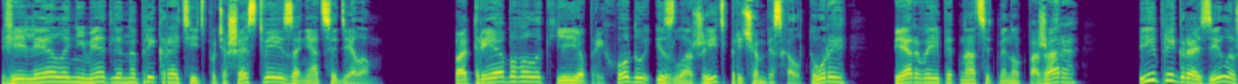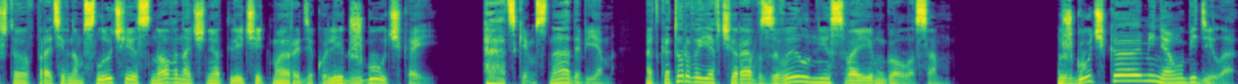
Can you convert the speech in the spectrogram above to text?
велела немедленно прекратить путешествие и заняться делом. Потребовала к ее приходу изложить, причем без халтуры, первые 15 минут пожара и пригрозила, что в противном случае снова начнет лечить мой радикулит жгучкой, адским снадобьем, от которого я вчера взвыл не своим голосом. Жгучка меня убедила.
